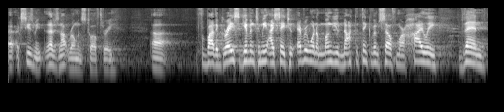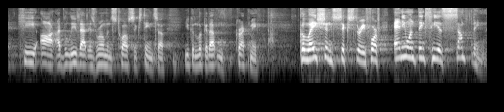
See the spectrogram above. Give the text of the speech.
uh, excuse me, that is not Romans 12 3. Uh, for by the grace given to me, I say to everyone among you not to think of himself more highly than he ought. I believe that is Romans 12 16. So you can look it up and correct me. Galatians 6 3. For if anyone thinks he is something,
